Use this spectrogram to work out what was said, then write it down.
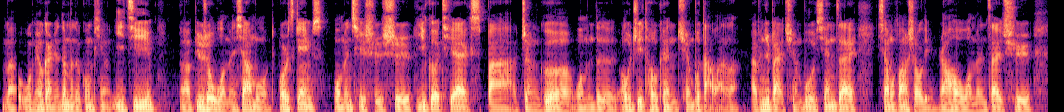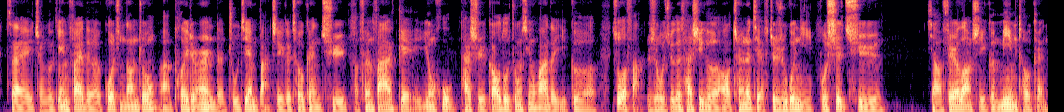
那我没有感觉那么的公平，以及。呃，比如说我们项目 Ors Games，我们其实是一个 TX 把整个我们的 OG token 全部打完了，百分之百全部先在项目方手里，然后我们再去在整个 GameFi 的过程当中啊，Play to Earn 的逐渐把这个 token 去分发给用户，它是高度中心化的一个做法，就是我觉得它是一个 alternative，就如果你不是去想 fair launch 一个 meme token，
